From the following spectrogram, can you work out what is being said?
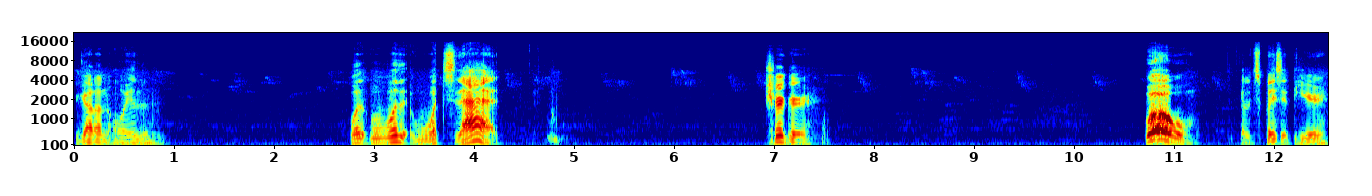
We got an oil. What what what's that? Sugar. Whoa! Okay, let's place it here.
